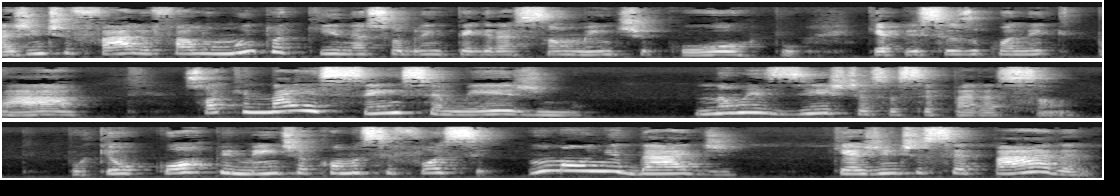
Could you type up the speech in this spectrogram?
a gente fala, eu falo muito aqui, né, sobre integração mente-corpo, que é preciso conectar. Só que na essência mesmo, não existe essa separação, porque o corpo e mente é como se fosse uma unidade que a gente separa,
